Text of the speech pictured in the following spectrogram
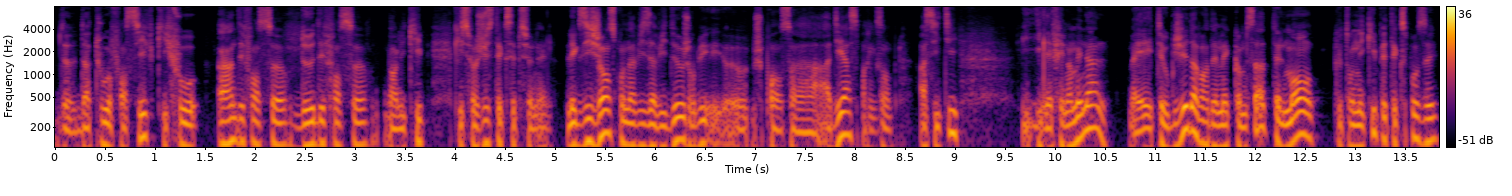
d'atouts offensifs qu'il faut un défenseur, deux défenseurs dans l'équipe qui soient juste exceptionnels. L'exigence qu'on a vis-à-vis d'eux aujourd'hui, euh, je pense à, à Diaz par exemple, à City, il, est phénoménal. Mais tu es obligé d'avoir des mecs comme ça tellement que ton équipe est exposée.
